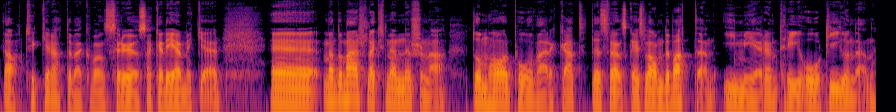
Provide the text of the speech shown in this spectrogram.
ja, tycker att det verkar vara en seriös akademiker. Eh, men de här slags människorna, de har påverkat den svenska islamdebatten i mer än tre årtionden.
